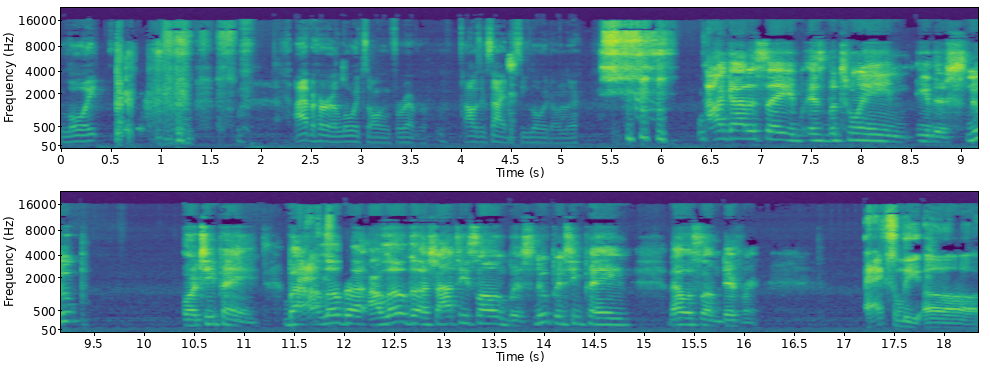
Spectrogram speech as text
Lloyd. I haven't heard a Lloyd song in forever. I was excited to see Lloyd on there. I gotta say it's between either Snoop or T Pain. But I love the I love the Ashanti song, but Snoop and T Pain, that was something different. Actually, uh,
